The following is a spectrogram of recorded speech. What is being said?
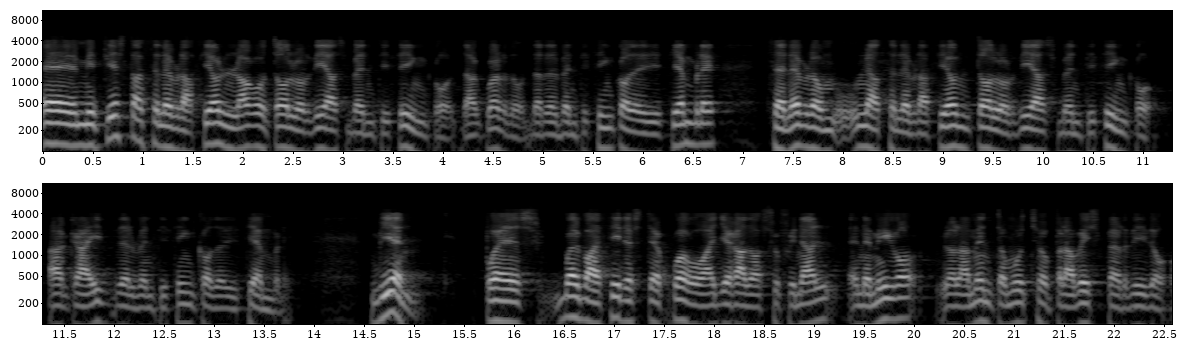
Eh, mi fiesta celebración lo hago todos los días 25, ¿de acuerdo? Desde el 25 de diciembre celebro una celebración todos los días 25 a raíz del 25 de diciembre. Bien, pues vuelvo a decir, este juego ha llegado a su final. Enemigo, lo lamento mucho, pero habéis perdido.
